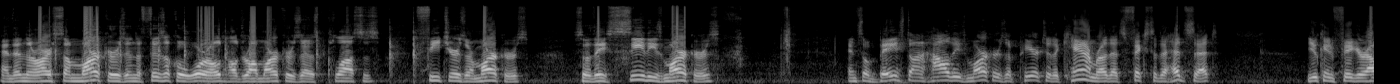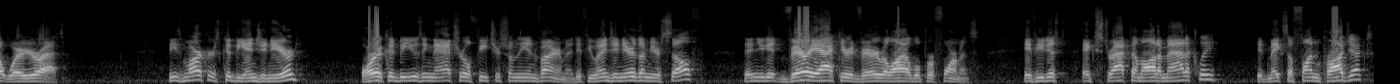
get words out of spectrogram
and then there are some markers in the physical world I'll draw markers as pluses features or markers so they see these markers and so based on how these markers appear to the camera that's fixed to the headset you can figure out where you're at these markers could be engineered or it could be using natural features from the environment if you engineer them yourself then you get very accurate very reliable performance if you just extract them automatically it makes a fun project,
